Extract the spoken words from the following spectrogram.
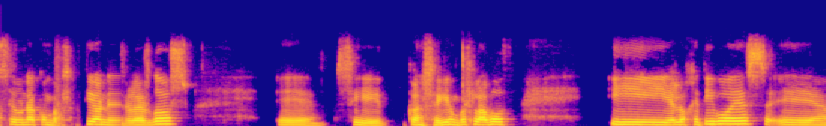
ser una conversación entre las dos, eh, si conseguimos la voz, y el objetivo es, eh,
